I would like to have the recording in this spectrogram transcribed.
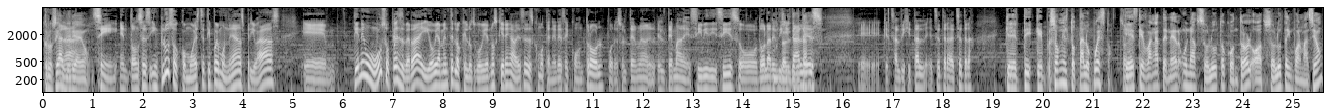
Crucial, diría yo. Sí, entonces incluso como este tipo de monedas privadas, eh, tienen un uso, pues, ¿verdad? Y obviamente lo que los gobiernos quieren a veces es como tener ese control, por eso el tema, el tema de CBDCs o dólares digitales, eh, quetzal digital, etcétera, etcétera. Que, que, son el total opuesto, que es que van a tener un absoluto control o absoluta información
